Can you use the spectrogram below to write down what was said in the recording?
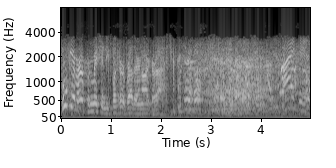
Who gave her permission to put her brother in our garage? I did.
